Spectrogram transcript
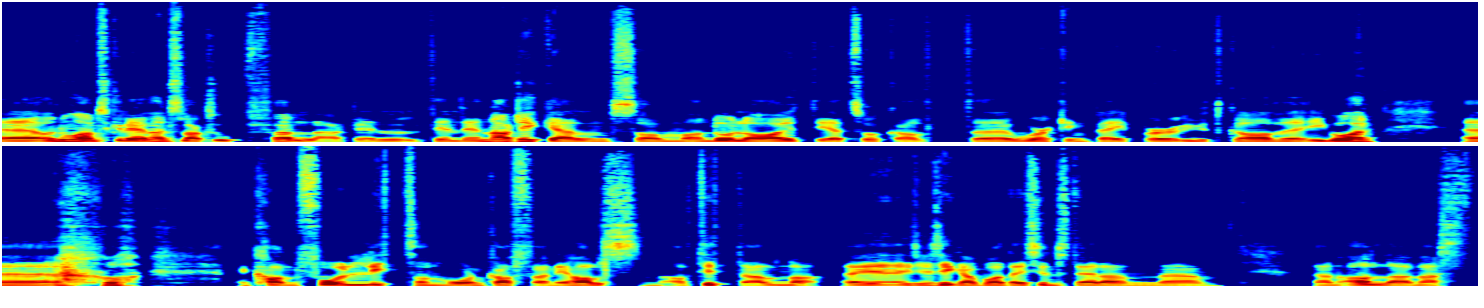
Eh, og Nå har han skrevet en slags oppfølger til, til denne artikkelen, som han da la ut i et såkalt uh, working paper-utgave i går. Og En kan få litt sånn morgenkaffen i halsen av tittelen. Jeg er ikke sikker på at jeg syns det er den, den aller mest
